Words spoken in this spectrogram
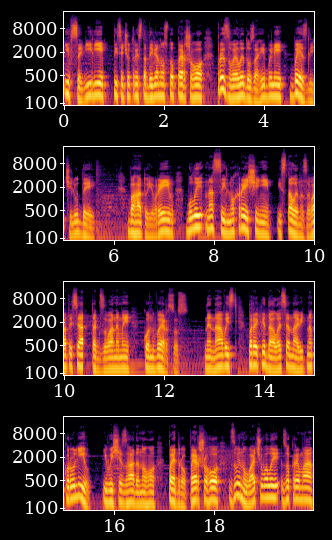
і в Севілії 1391 призвели до загибелі безлічі людей. Багато євреїв були насильно хрещені і стали називатися так званими конверсос. Ненависть перекидалася навіть на королів, і вище згаданого Педро І звинувачували, зокрема,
